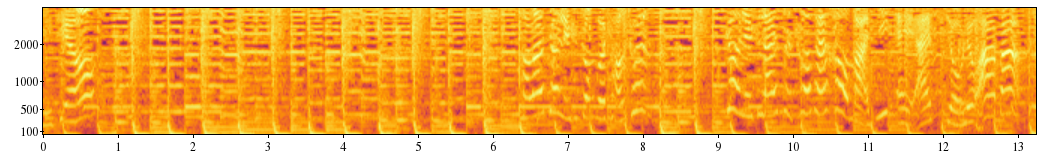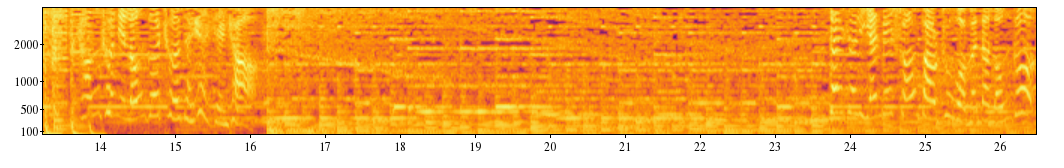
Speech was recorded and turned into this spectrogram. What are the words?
一切哦。好了，这里是中国长春，这里是来自车牌号码 G A S 九六二八，长春你龙哥车载乐现场。在这里，延边爽宝祝我们的龙哥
